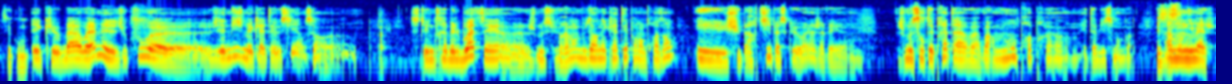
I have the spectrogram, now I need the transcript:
C'est con. Et que, bah ouais, mais du coup, euh, VNB, je m'éclatais aussi. Hein, C'était une très belle boîte et je me suis vraiment bien éclatée pendant trois ans. Et je suis partie parce que, voilà, j'avais je me sentais prête à avoir mon propre euh, établissement, quoi, à mon image.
